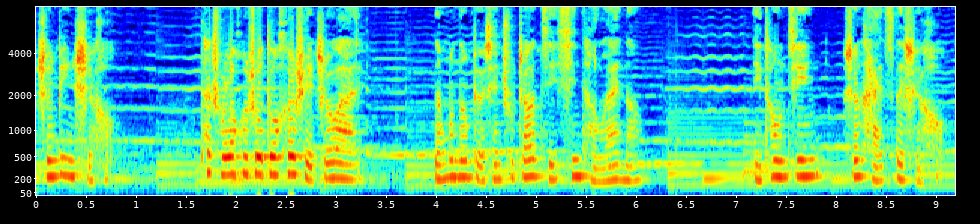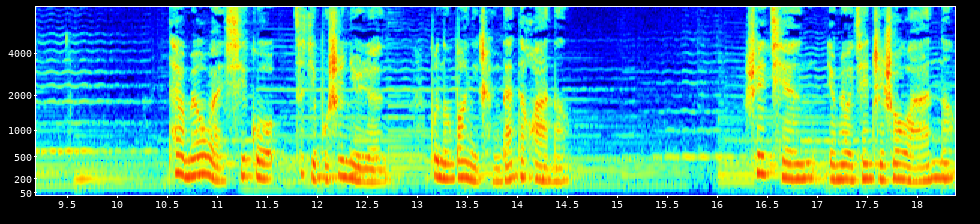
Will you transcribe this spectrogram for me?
生病时候，他除了会说多喝水之外，能不能表现出着急心疼来呢？你痛经生孩子的时候。他有没有惋惜过自己不是女人，不能帮你承担的话呢？睡前有没有坚持说晚安呢？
